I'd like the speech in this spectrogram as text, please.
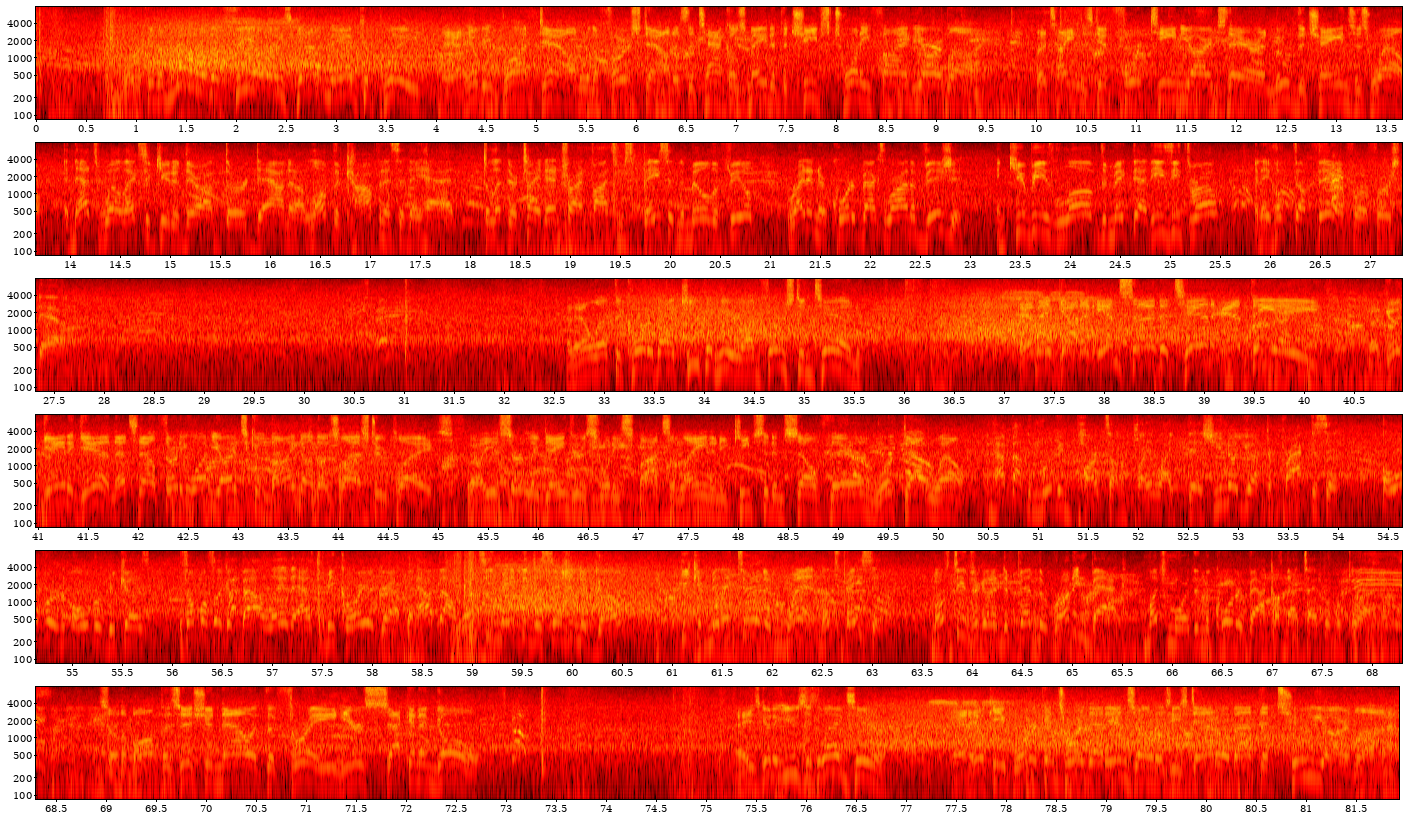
Work in the middle of the field, and he's got a man complete. And he'll be brought down with a first down as the tackle's made at the Chiefs' 25-yard line. The Titans get 14 yards there and move the chains as well. And that's well executed there on third down. And I love the confidence that they had to let their tight end try and find some space in the middle of the field, right in their quarterback's line of vision. And QBs love to make that easy throw, and they hooked up there for a first down. And they'll let the quarterback keep it here on first and 10. Inside the 10 at the 8. A good gain again. That's now 31 yards combined on those last two plays. Well, he is certainly dangerous when he spots a lane, and he keeps it himself there and worked out well. And how about the moving parts on a play like this? You know you have to practice it over and over because it's almost like a ballet that has to be choreographed. But how about once he made the decision to go, he committed to it and went. Let's face it, most teams are going to defend the running back much more than the quarterback on that type of a play. So the ball position now at the three. Here's second and goal. And he's going to use his legs here. And he'll keep working toward that end zone as he's down to about the two-yard line.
